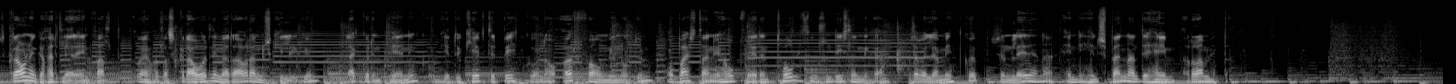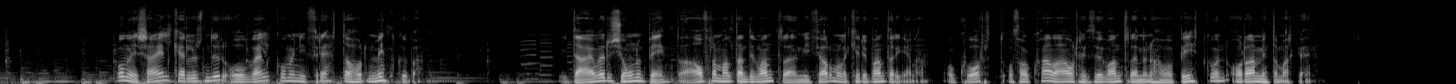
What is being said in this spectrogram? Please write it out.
Skráningaferðli er einfalt, þú einfalla skráir þið með rafrænu skilíkjum, leggur inn pening og getur keiftir bitcoin á örfáum mínútum og bæst hann í hóp fyrir en 12.000 íslendinga til að velja myndgöp sem leiðina inn í hinn spennandi heim rafmynda. Komið í sæl, kærlustundur og velkomin í fréttahorn myndgöpa. Í dag verður sjónum beint að áframhaldandi vandræðum í fjármálakerri bandaríkjana og hvort og þá hvaða áhrif þau vandræðum mun að hafa bitcoin og rafmyndamarkaðin.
